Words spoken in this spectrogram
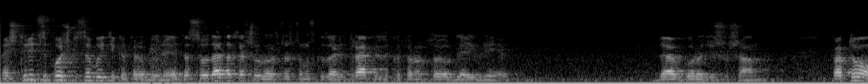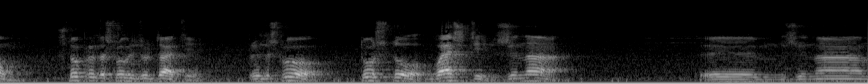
Значит, три цепочки событий, которые были. Это Саудата Хашура, то, что мы сказали, трапеза, которую он стоил для евреев. Да, в городе Шушан. Потом, что произошло в результате? Произошло то, что Вашти, жена, э, жена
